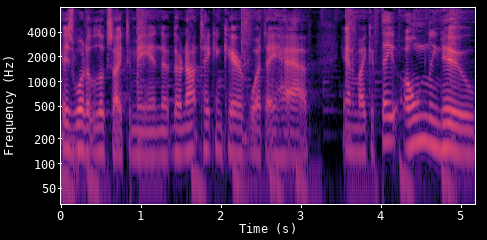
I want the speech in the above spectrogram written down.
is what it looks like to me, and they're, they're not taking care of what they have. And I'm like, if they only knew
